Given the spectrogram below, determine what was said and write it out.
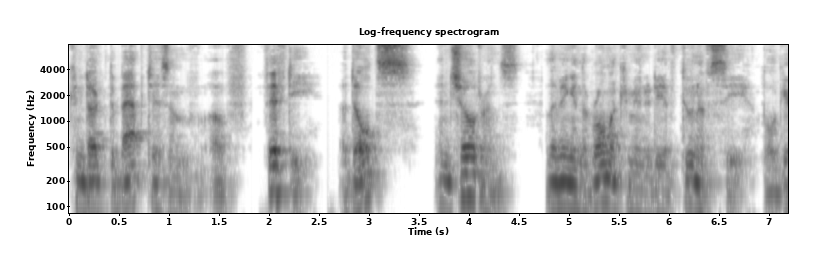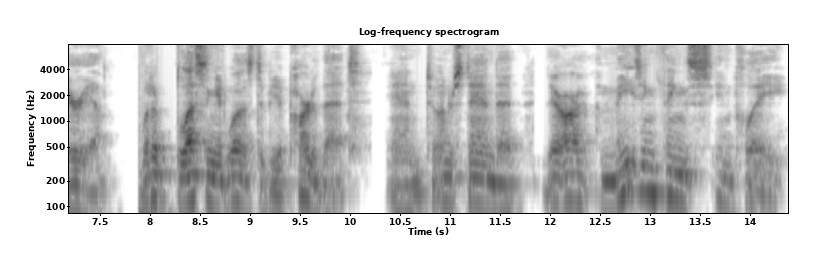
conduct the baptism of 50 adults and children's living in the Roma community of Dunavci, Bulgaria. What a blessing it was to be a part of that and to understand that there are amazing things in play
